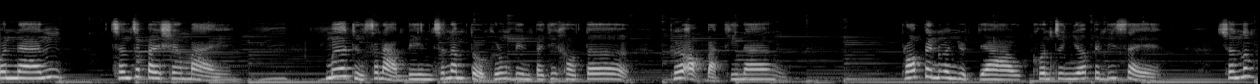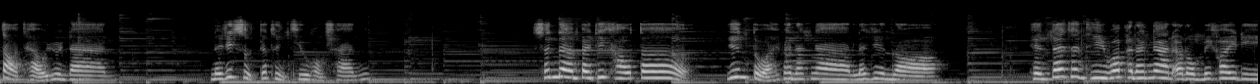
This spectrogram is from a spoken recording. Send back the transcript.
วันนั้นฉันจะไปเชียงใหม่ เมื่อถึงสนามบินฉันนำตั๋วเครื่องบินไปที่เคาน์เตอร์ เพื่อออกบัตรที่นั่ง เพราะเป็นวันหยุดยาวคนจึงเยอะเป็นพิเศษ ฉันต้องต่อแถวอยู่นาน ในที่สุดก็ถึงคิวของฉัน ฉันเดินไปที่เคาน์เตอร์ ยื่นตั๋วให้พนักงานและยืนรอ เห็นได้ทันทีว่าพนักงานอารมณ์ไม่ค่อยดี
